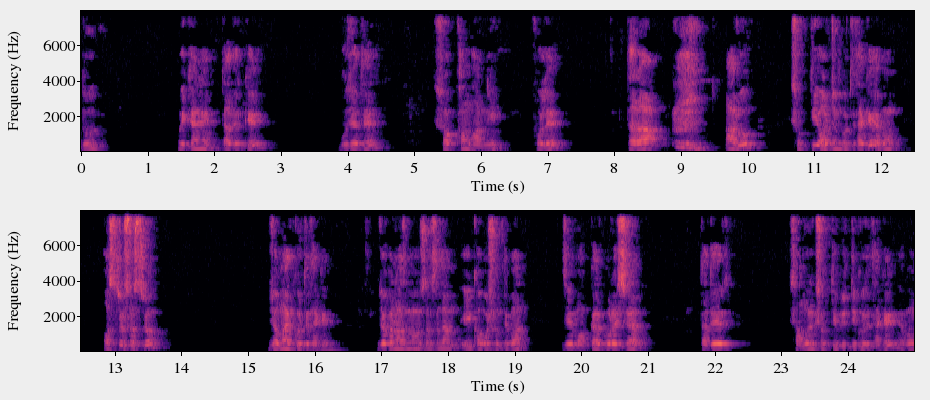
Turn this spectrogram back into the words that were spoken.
দুধ ওইখানে তাদেরকে বুঝাতে সক্ষম হননি। ফলে তারা আরও শক্তি অর্জন করতে থাকে এবং অস্ত্রশস্ত্র জমায়েত করতে থাকে। যখন আলাইহি ওয়াসাল্লাম এই খবর শুনতে পান যে মক্কার কোরাইশরা তাদের সামরিক শক্তি বৃদ্ধি করে থাকে এবং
